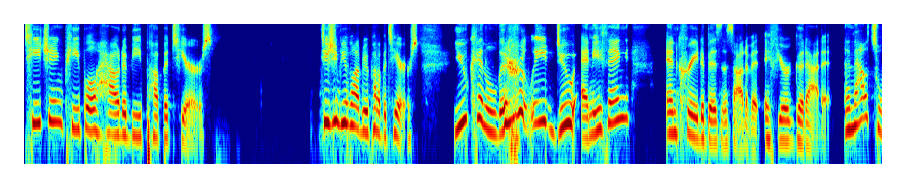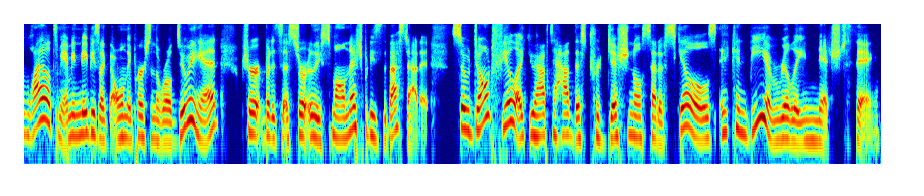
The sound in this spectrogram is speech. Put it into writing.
teaching people how to be puppeteers teaching people how to be puppeteers. You can literally do anything and create a business out of it if you're good at it. And that's wild to me. I mean, maybe he's like the only person in the world doing it, I'm sure, but it's a certainly small niche, but he's the best at it. So don't feel like you have to have this traditional set of skills. It can be a really niched thing.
